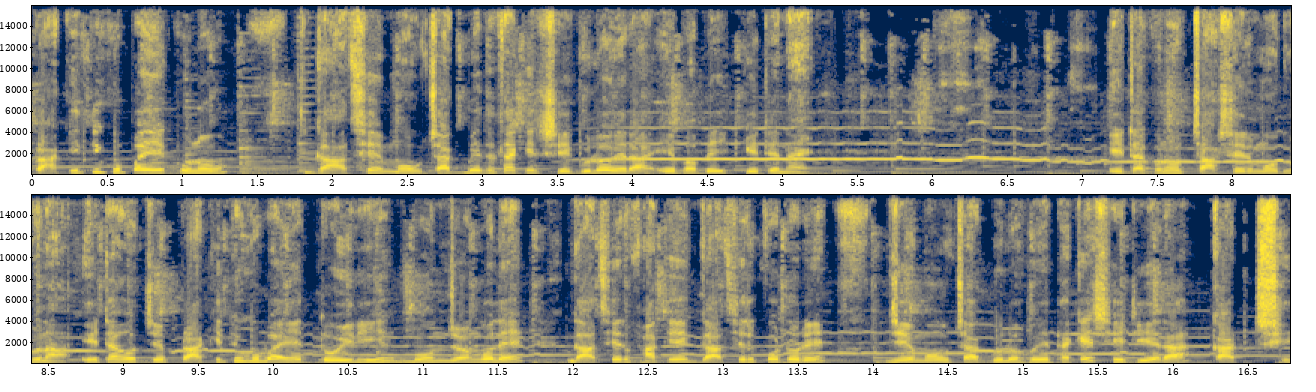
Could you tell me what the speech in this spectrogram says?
প্রাকৃতিক উপায়ে কোনো গাছে মৌচাক বেঁধে থাকে, সেগুলো এরা এভাবেই কেটে নেয়। এটা কোনো চাষের মধু না। এটা হচ্ছে প্রাকৃতিক উপায়ে তৈরি বন জঙ্গলে গাছের ফাঁকে গাছের কোটরে যে মৌচাকগুলো হয়ে থাকে সেটি এরা কাটছে।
